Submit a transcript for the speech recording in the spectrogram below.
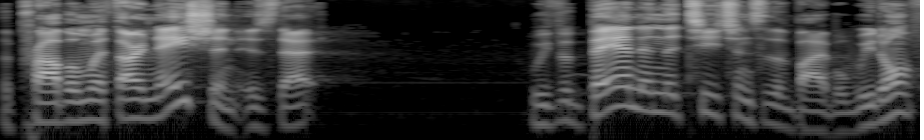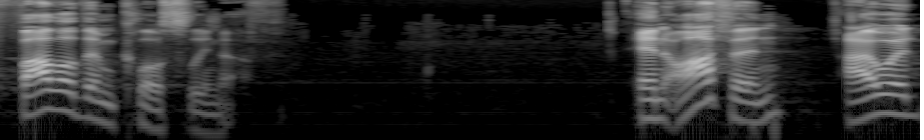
The problem with our nation is that we've abandoned the teachings of the Bible, we don't follow them closely enough. And often, I would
